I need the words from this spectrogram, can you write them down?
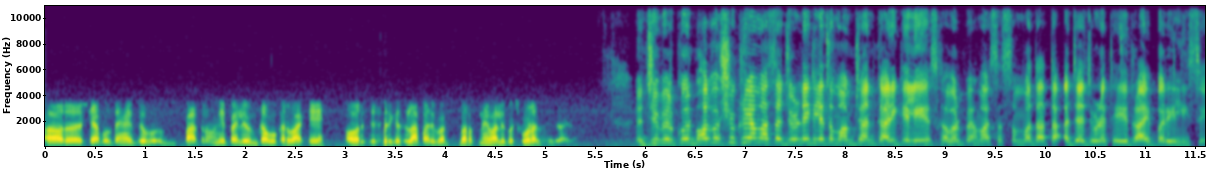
और क्या बोलते हैं, जो पात्र होंगे पहले उनका वो करवा के और जिस तरीके से लापरवाही बरतने वाले को छोड़ा नहीं जाएगा। जी, बिल्कुल। बहुत बहुत शुक्रिया हमारे साथ जुड़ने के लिए तमाम जानकारी के लिए। इस खबर पे हमारे साथ संवाददाता अजय जुड़े थे रायबरेली से।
